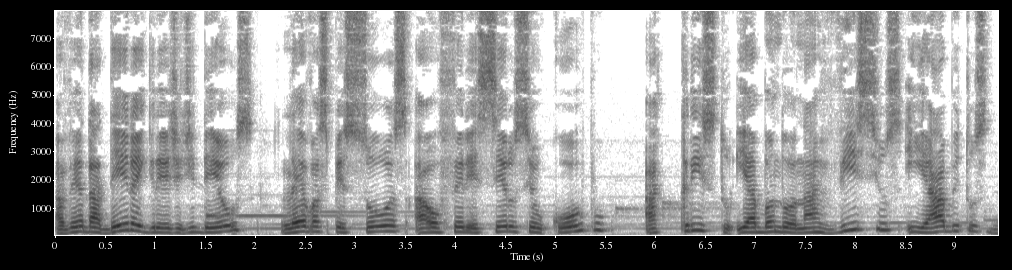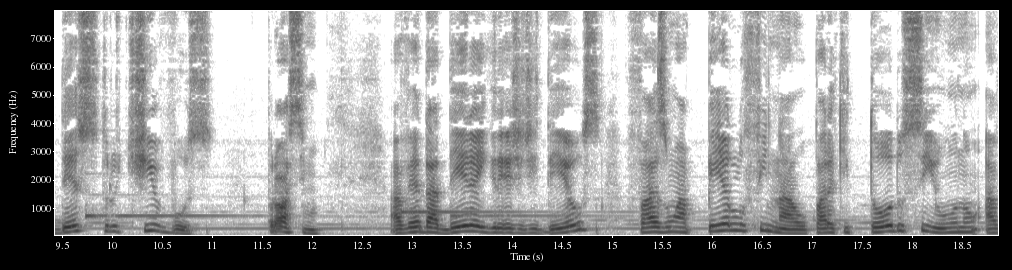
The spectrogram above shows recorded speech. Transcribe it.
A verdadeira igreja de Deus leva as pessoas a oferecer o seu corpo a Cristo e abandonar vícios e hábitos destrutivos. Próximo. A verdadeira Igreja de Deus faz um apelo final para que todos se unam à,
